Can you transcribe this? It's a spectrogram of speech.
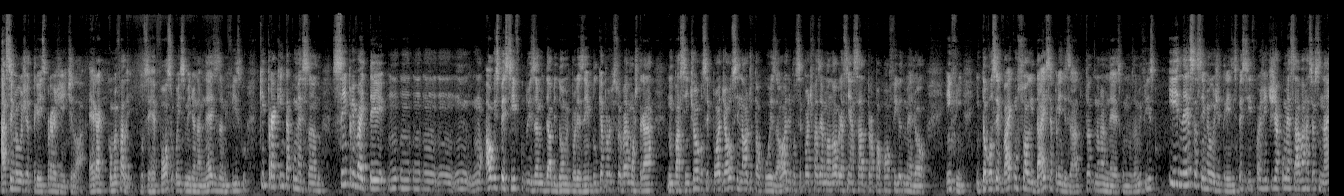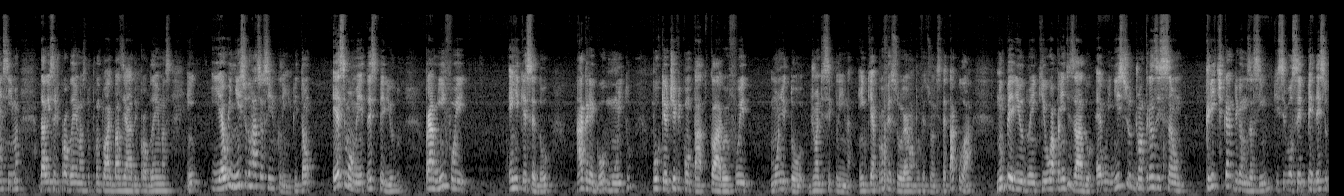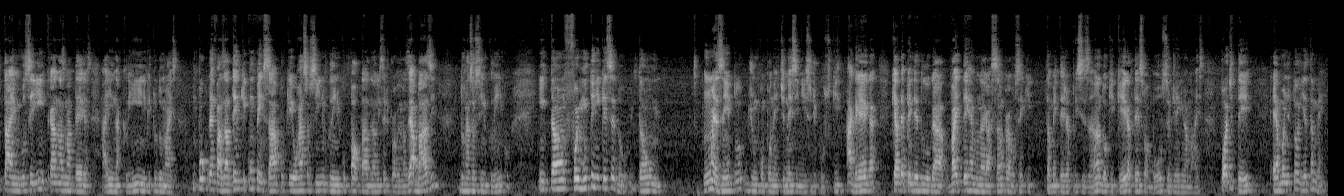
a semiologia 3 pra gente lá era, como eu falei, você reforça o conhecimento de anamnese, exame físico, que para quem está começando sempre vai ter um, um, um, algo específico do exame do abdômen, por exemplo, que a professora vai mostrar num paciente, ó, oh, você pode, ó, o sinal de tal coisa, olha, você pode fazer a manobra assim assado para palpar o fígado melhor. Enfim, então você vai consolidar esse aprendizado, tanto na anamnese como no exame físico, e nessa semiologia 3 em específico, a gente já começava a raciocinar em cima da lista de problemas, do prontuário baseado em problemas, em, e é o início do raciocínio clínico. Então, esse momento, esse período, para mim foi enriquecedor, agregou muito, porque eu tive contato, claro, eu fui monitor de uma disciplina em que a professora era uma professora espetacular, num período em que o aprendizado era o início de uma transição crítica, digamos assim, que se você perdesse o time, você ia entrar nas matérias aí na clínica e tudo mais, um pouco defasado, tendo que compensar, porque o raciocínio clínico pautado na lista de problemas é a base do raciocínio clínico. Então, foi muito enriquecedor. Então, um exemplo de um componente nesse início de curso que agrega, que a depender do lugar vai ter remuneração para você que também esteja precisando ou que queira ter sua bolsa, seu dinheiro a mais, pode ter, é a monitoria também.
